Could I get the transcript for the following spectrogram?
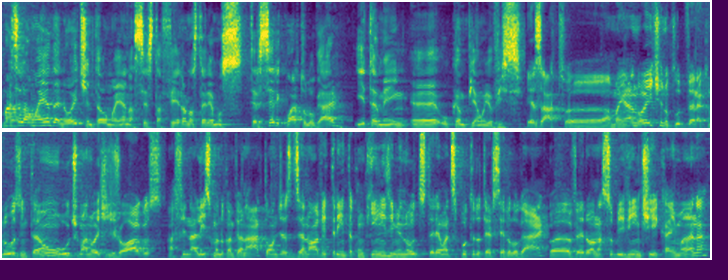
Marcelo, amanhã da noite, então, amanhã na sexta-feira, nós teremos terceiro e quarto lugar e também eh, o campeão e o vice. Exato. Uh, amanhã à noite no Clube Veracruz, então, última noite de jogos, a finalíssima do campeonato, onde às 19h30 com 15 minutos teremos a disputa do terceiro lugar. Uh, Verona Sub-20 e Caimana,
